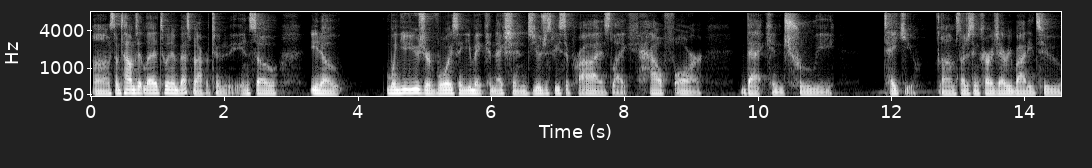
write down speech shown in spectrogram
Um, sometimes it led to an investment opportunity. And so, you know, when you use your voice and you make connections, you'll just be surprised like how far that can truly take you. Um, so I just encourage everybody to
